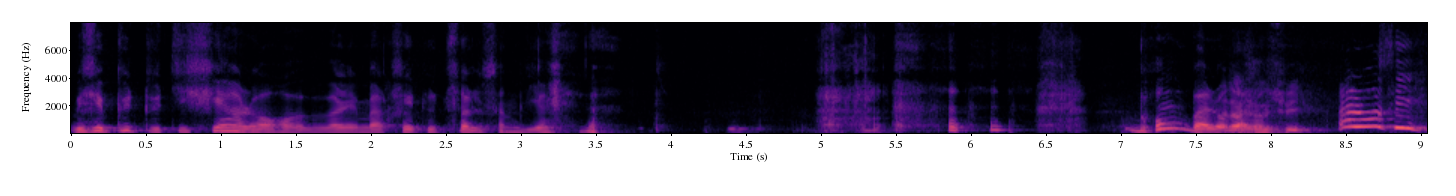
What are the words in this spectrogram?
Mais j'ai plus de petits chiens, alors euh, aller marcher toute seule, ça me dit rien. bon, bah alors, Alors, je allons- vous suis. allons-y.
